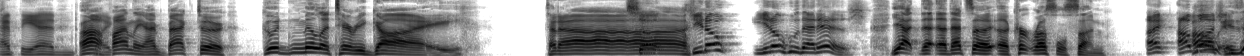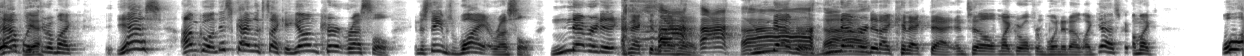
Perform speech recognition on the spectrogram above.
at the end. Ah, Like, finally, I'm back to good military guy. Ta-da! So do you know you know who that is? yeah, th- uh, that's uh, uh, Kurt Russell's son. I I'm Oh, watching is halfway Yeah. through. I'm like, yes. I'm going. This guy looks like a young Kurt Russell, and his name's Wyatt Russell. Never did it connect in my head. never, never did I connect that until my girlfriend pointed out. Like, yeah, it's, I'm like, well,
